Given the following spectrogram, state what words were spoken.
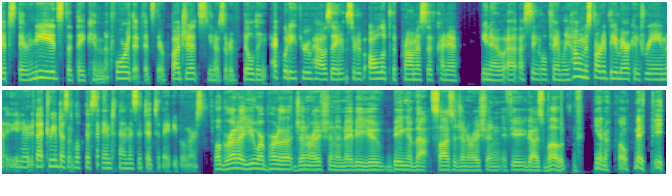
fits their needs, that they can afford, that fits their budgets, you know, sort of building equity through housing, sort of all of the promise of kind of you know, a, a, single family home as part of the American dream, you know, that dream doesn't look the same to them as it did to baby boomers. Well, Greta, you are part of that generation, and maybe you being of that size of generation, if you guys vote, you know, maybe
